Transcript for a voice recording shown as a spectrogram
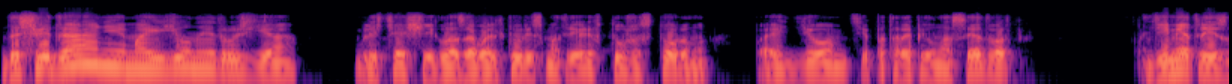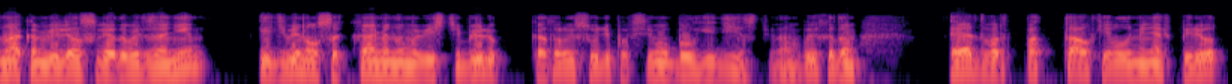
«До свидания, мои юные друзья!» Блестящие глаза Вальтури смотрели в ту же сторону. «Пойдемте», — поторопил нас Эдвард. Диметрий знаком велел следовать за ним и двинулся к каменному вестибюлю, который, судя по всему, был единственным выходом, Эдвард подталкивал меня вперед,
